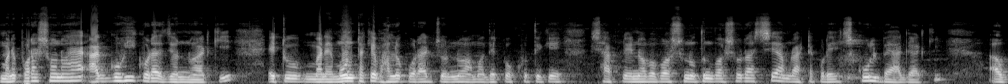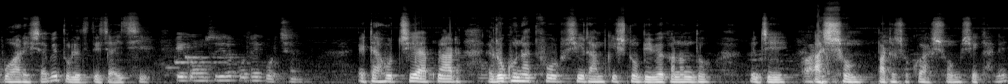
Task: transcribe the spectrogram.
মানে পড়াশোনায় আগ্রহী করার জন্য আর কি একটু মানে মনটাকে ভালো করার জন্য আমাদের পক্ষ থেকে সামনে নববর্ষ নতুন বছর আসছে আমরা একটা করে স্কুল ব্যাগ আর কি উপহার হিসাবে তুলে দিতে চাইছি। এই কর্মসূচিটা কোথায় করছেন? এটা হচ্ছে আপনার রঘুনাথপুর শ্রী রামকৃষ্ণ বিবেকানন্দ যে আশ্রম পাঠচক্র আশ্রম সেখানে।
